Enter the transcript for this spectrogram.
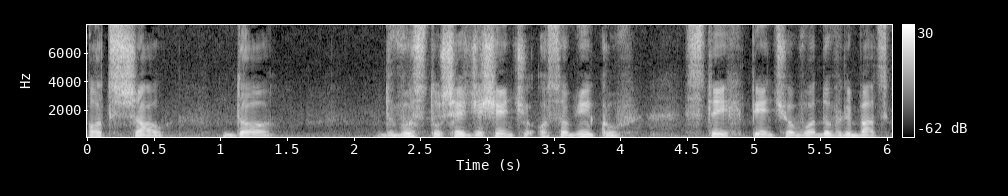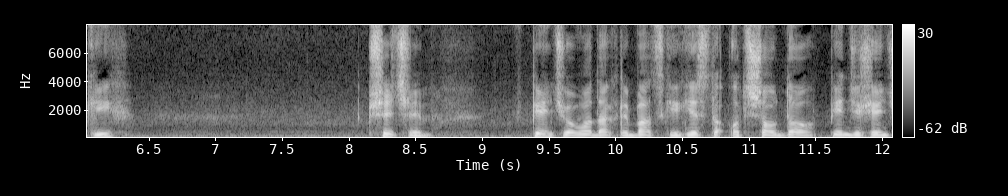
odstrzał do 260 osobników z tych pięciu obwodów rybackich. Przy czym w pięciu obwodach rybackich jest to odstrzał do 50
